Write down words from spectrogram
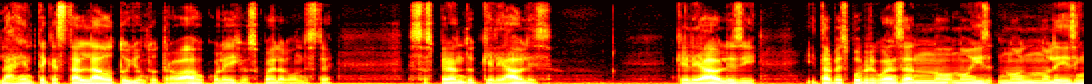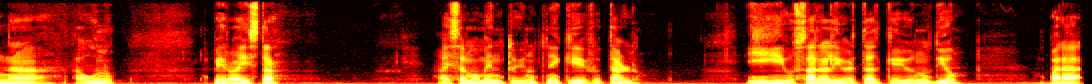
la gente que está al lado tuyo en tu trabajo, colegio, escuela, donde esté, está esperando que le hables. Que le hables y, tal vez por vergüenza no, no, no, no le dicen nada a uno. Pero ahí está. Ahí está el momento y uno tiene que disfrutarlo. Y usar la libertad que Dios nos dio para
